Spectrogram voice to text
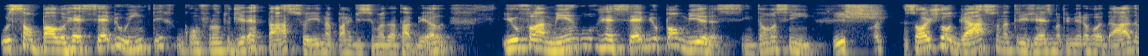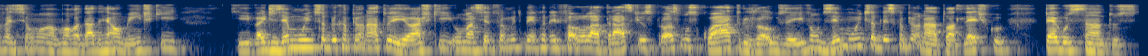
o São Paulo recebe o Inter, um confronto diretaço aí na parte de cima da tabela, e o Flamengo recebe o Palmeiras. Então, assim, Ixi. só jogaço na 31 rodada, vai ser uma, uma rodada realmente que que vai dizer muito sobre o campeonato aí. Eu acho que o Macedo foi muito bem quando ele falou lá atrás que os próximos quatro jogos aí vão dizer muito sobre esse campeonato. O Atlético pega o Santos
